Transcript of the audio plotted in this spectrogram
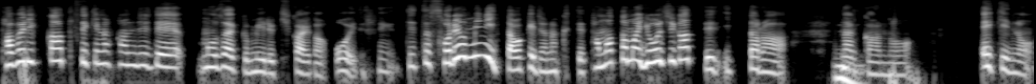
パブリックアート的な感じでモザイク見る機会が多いですね。実はそれを見に行ったわけじゃなくて、たまたま用事があって行ったら、なんかあの、駅の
